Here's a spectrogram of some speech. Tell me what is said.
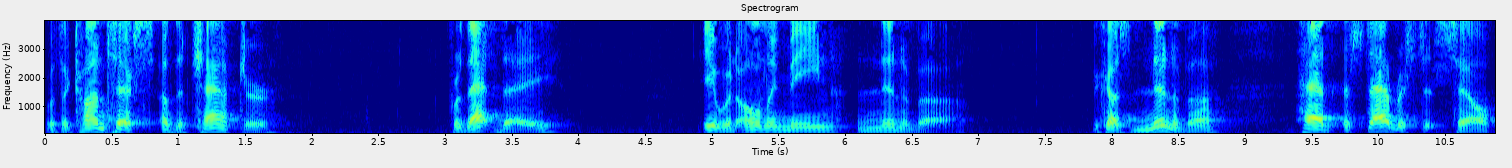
With the context of the chapter, for that day, it would only mean Nineveh. Because Nineveh had established itself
